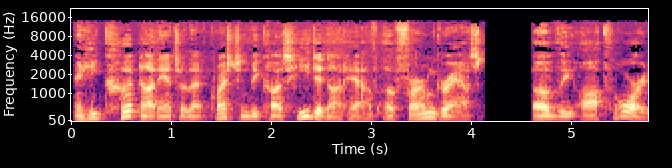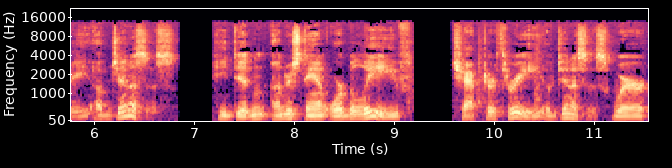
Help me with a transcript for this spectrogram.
And he could not answer that question because he did not have a firm grasp of the authority of Genesis. He didn't understand or believe chapter 3 of Genesis, where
